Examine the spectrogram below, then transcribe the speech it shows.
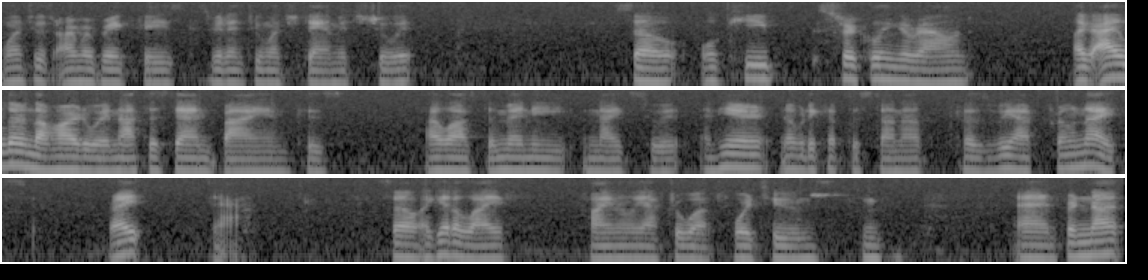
went to his armor break phase, because we didn't do much damage to it. So we'll keep circling around. Like I learned the hard way not to stand by him because I lost many knights to it. And here nobody kept the stun up because we have pro knights, right? Yeah. So I get a life finally after what four tombs. and for Nut,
